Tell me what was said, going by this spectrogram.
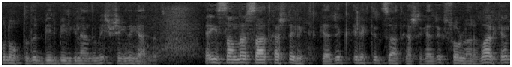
bu noktada bir bilgilendirme hiçbir şekilde gelmedi. Ya insanlar saat kaçta elektrik gelecek, elektrik saat kaçta gelecek soruları varken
